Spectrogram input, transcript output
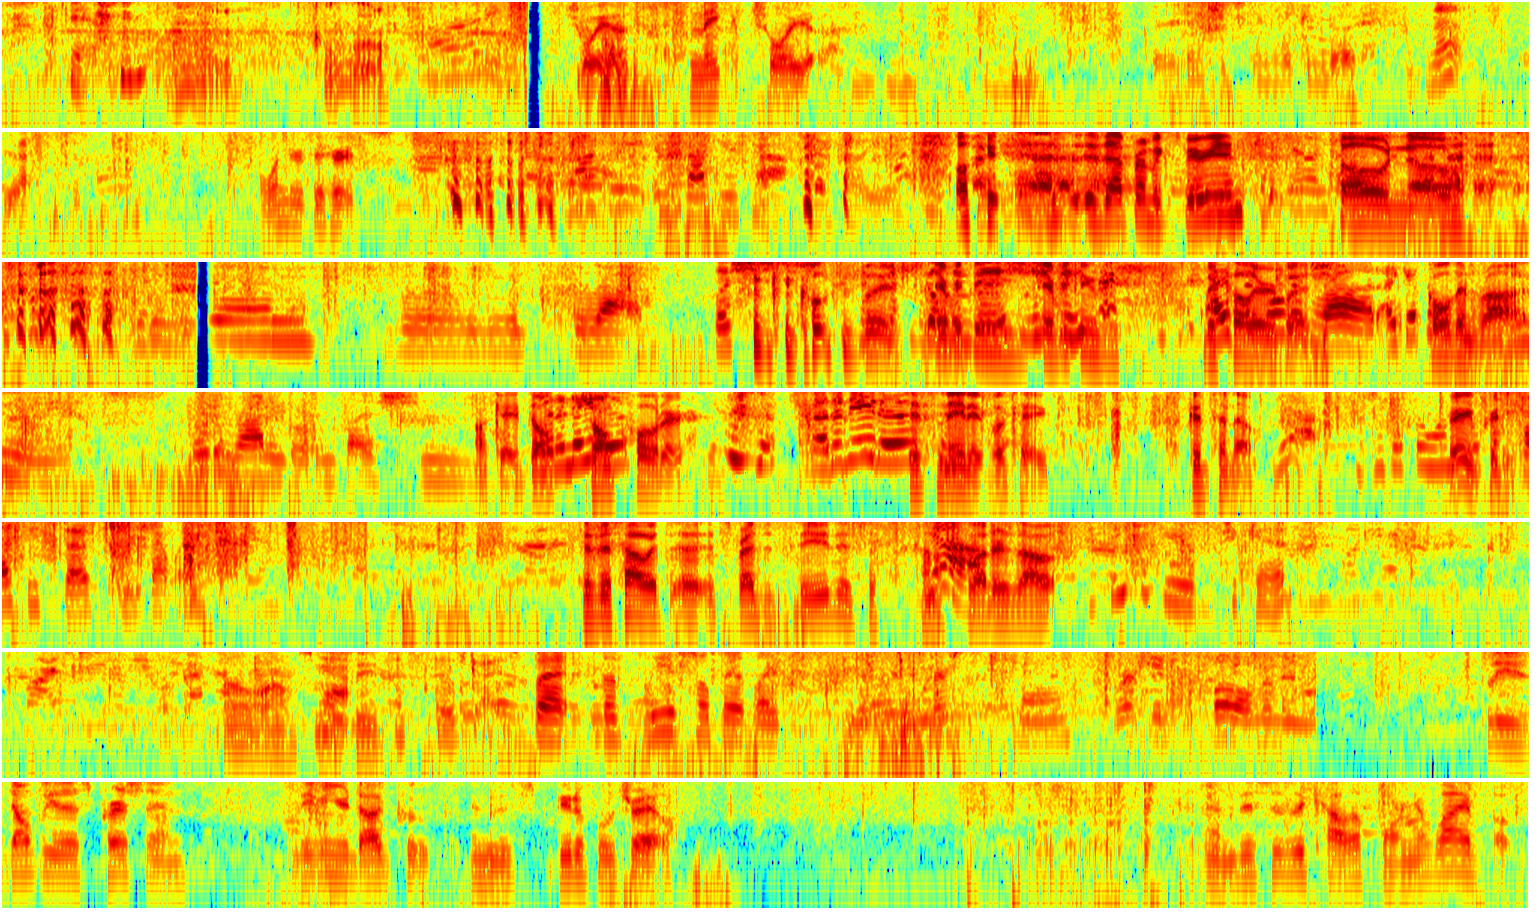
Yeah. Mm, cool. Cholla. Snake Cholla. Mm-hmm. Very interesting looking guy. Isn't it? Yes. I wonder if it hurts. In the back of your calf, I'll tell you. Oh, is, is that from experience? Oh no. Then rod bush. golden bush. Golden everything's bush. everything's the I color said golden bush. rod. I get those Golden rod. Confused. Golden rod and golden bush. Okay, don't native. don't quote her. Got a native. It's native. Okay, it's good to know. yeah. You get the ones Very with pretty. The fluffy stuff. That way. Is this how it uh, it spreads its seed? It just kind of flutters out. I think if you pick it, Oh wow, small yeah, seeds. it's those guys. But the leaves help it like disperse more. Direction for fall, and then they Please don't be this person leaving your dog poop in this beautiful trail. And this is the California live oak.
